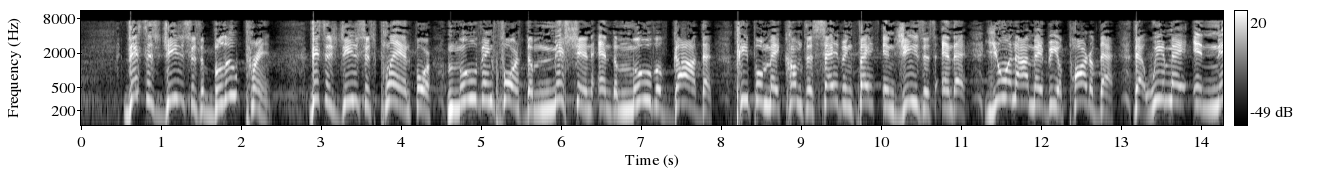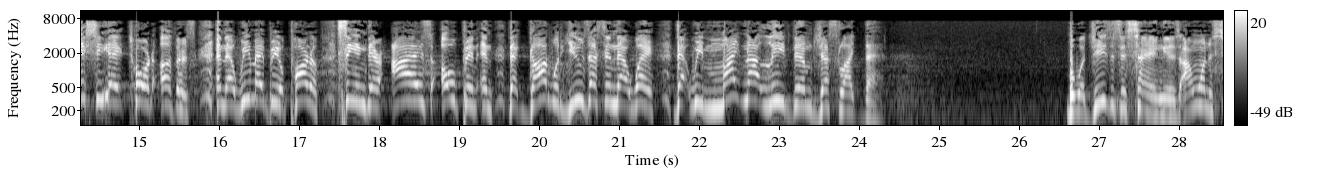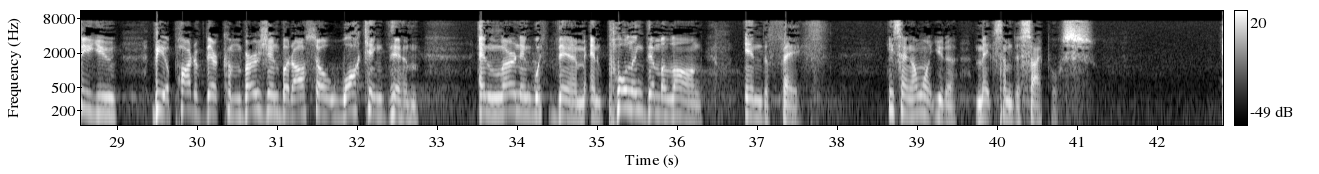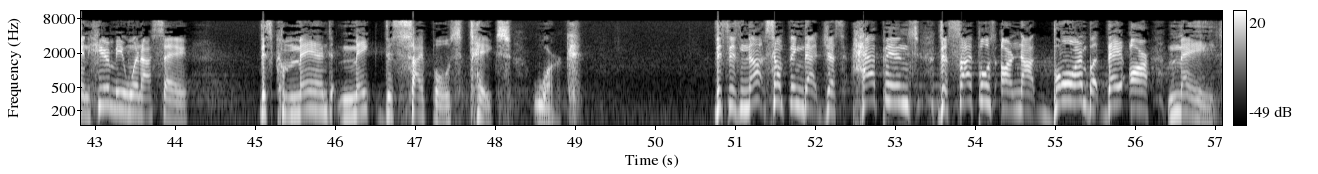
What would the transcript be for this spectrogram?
This is Jesus' blueprint. This is Jesus' plan for moving forth the mission and the move of God that people may come to saving faith in Jesus and that you and I may be a part of that. That we may initiate toward others and that we may be a part of seeing their eyes open and that God would use us in that way that we might not leave them just like that. But what Jesus is saying is, I want to see you be a part of their conversion, but also walking them and learning with them and pulling them along in the faith. He's saying, I want you to make some disciples. And hear me when I say, this command, make disciples, takes work. This is not something that just happens. Disciples are not born, but they are made.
